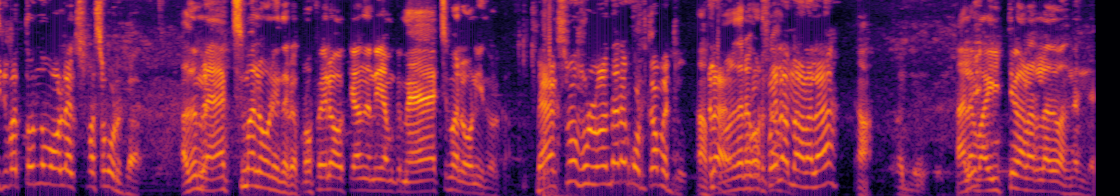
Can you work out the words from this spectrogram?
ഇരുപത്തൊന്ന് മോഡൽ എക്സ്പ്രസ് കൊടുക്കാം. അത് മാക്സിമം ലോൺ ചെയ്ത് തരാം. പ്രൊഫൈൽ ഓക്കെ ആണെന്നുണ്ടെങ്കിൽ നമുക്ക് മാക്സിമം ലോൺ ചെയ്ത് കൊടുക്കാം. മാക്സിമം ഫുൾ ലോൺ തന്നെ കൊടുക്കാൻ പറ്റും. അല്ല? വൈറ്റ് കളറിൽ അത്. വന്നിട്ടുണ്ട്.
